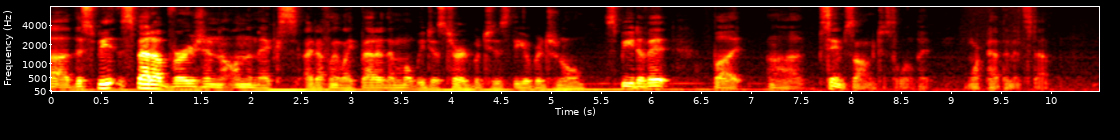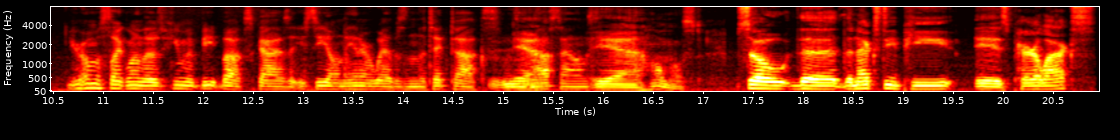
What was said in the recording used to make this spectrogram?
uh, the speed sped up version on the mix, I definitely like better than what we just heard, which is the original speed of it. But uh, same song, just a little bit more pep in its step. You're almost like one of those human beatbox guys that you see on the interwebs and the TikToks. Yeah. mouth sounds. Yeah, almost. So the the next EP is Parallax,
